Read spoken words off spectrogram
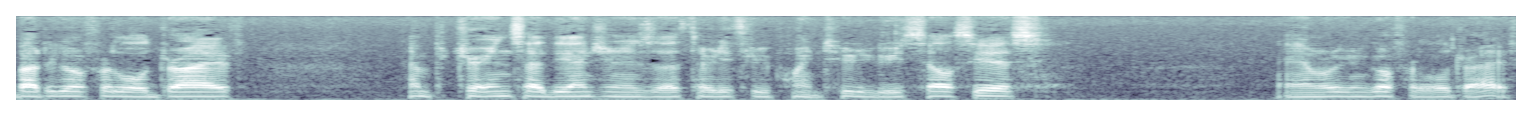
About to go for a little drive. Temperature inside the engine is uh, 33.2 degrees Celsius. And we're going to go for a little drive.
